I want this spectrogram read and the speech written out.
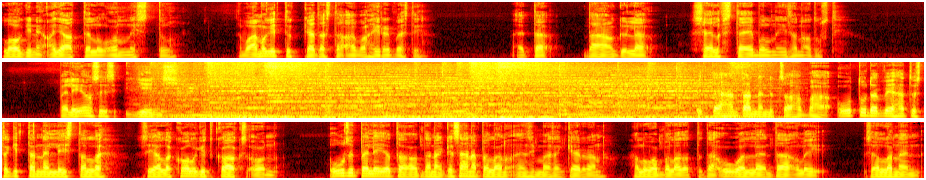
looginen ajattelu onnistuu. Ja vaimokin tykkää tästä aivan hirveästi. Että tämä on kyllä self-stable niin sanotusti. Peli on siis Jinch. Pitäähän tänne nyt saada vähän uutuuden viehätystäkin tänne listalle. Siellä 32 on uusi peli, jota on tänä kesänä pelannut ensimmäisen kerran. Haluan pelata tätä uudelleen. Tämä oli sellainen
